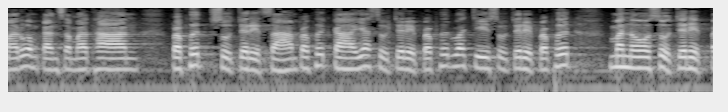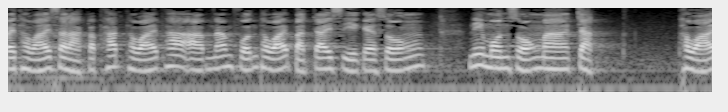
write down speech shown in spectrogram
มาร่วมกันสมาทาน ประพฤติสุจริตสามประพฤติกายสุจริต ประพฤติวจีสุจริต ประพฤติ มโนสุจริต ไปถวายสลากกระพัดถวายผ้าอาบน้ำฝนถวายปัจจัยสี่แก่สงฆ์นิมนต์สงมาจัด ถวาย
